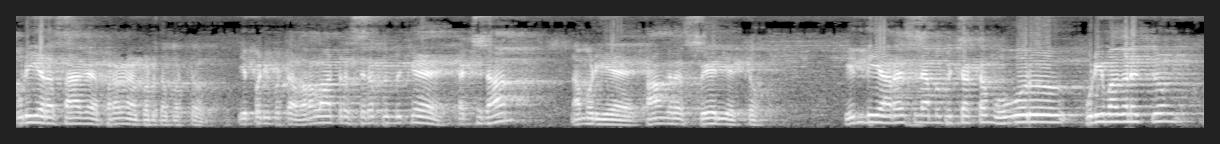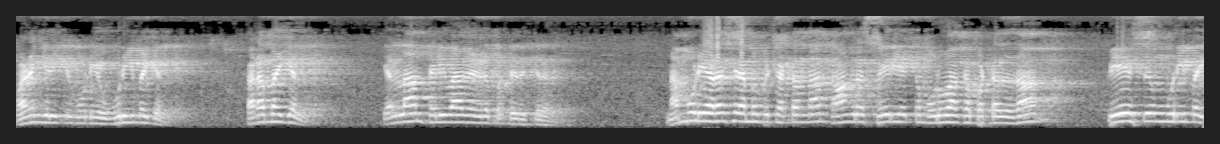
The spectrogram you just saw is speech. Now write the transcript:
குடியரசாக பிரகடனப்படுத்தப்பட்டோம். இப்படிப்பட்ட வரலாற்று சிறப்புமிக்க கட்சி தான் நம்முடைய காங்கிரஸ் பேரியக்கம் இந்திய அரசியலமைப்பு சட்டம் ஒவ்வொரு குடிமகனுக்கும் வழங்கியிருக்கக்கூடிய உரிமைகள் கடமைகள் எல்லாம் தெளிவாக எழுதப்பட்டிருக்கிறது. நம்முடைய அரசியலமைப்பு சட்டம் தான் காங்கிரஸ் பேரியக்கம் உருவாக்கப்பட்டதுதான். பேசும் உரிமை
